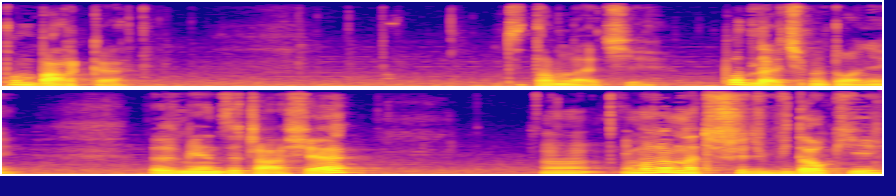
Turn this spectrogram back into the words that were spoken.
tą barkę. Co tam leci. Podlećmy do niej w międzyczasie. Mm, I możemy naciszyć widoki,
